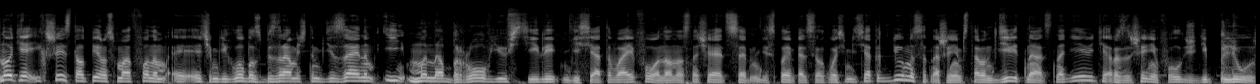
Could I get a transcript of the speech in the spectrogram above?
Nokia X6 стал первым смартфоном HMD Global с безрамочным дизайном и монобровью в стиле 10-го iPhone. Он оснащается дисплеем 5,8 дюйма с отношением сторон 19 на 9, разрешением Full HD+.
